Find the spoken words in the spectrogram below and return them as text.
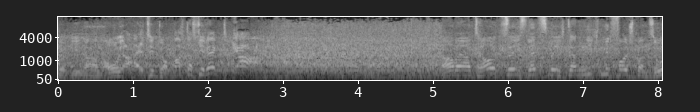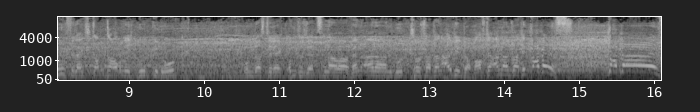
Joginan. Oh ja, Altintop macht das direkt. Ja! Aber er traut sich letztlich dann nicht mit Vollspann zu. Vielleicht stand er auch nicht gut genug, um das direkt umzusetzen. Aber wenn einer einen guten Schuss hat, dann Altintop. Auf der anderen Seite Gomez! Gomez!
